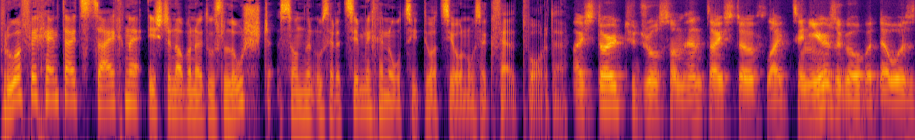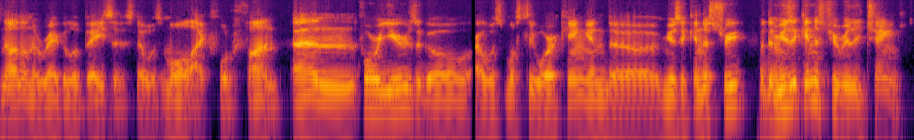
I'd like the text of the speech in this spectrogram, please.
beruflich Hentai zu zeichnen, ist dann aber nicht aus Lust, sondern aus einer ziemlichen Notsituation herausgefällt worden. I started to draw some hentai stuff like 10 years ago, but that was not on a regular basis. That was more like for fun. And four years ago, I was mostly working in the music industry, but the music industry really changed.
